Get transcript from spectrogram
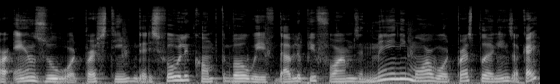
our Enzo WordPress theme that is fully compatible with WPForms and many more WordPress plugins, okay?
